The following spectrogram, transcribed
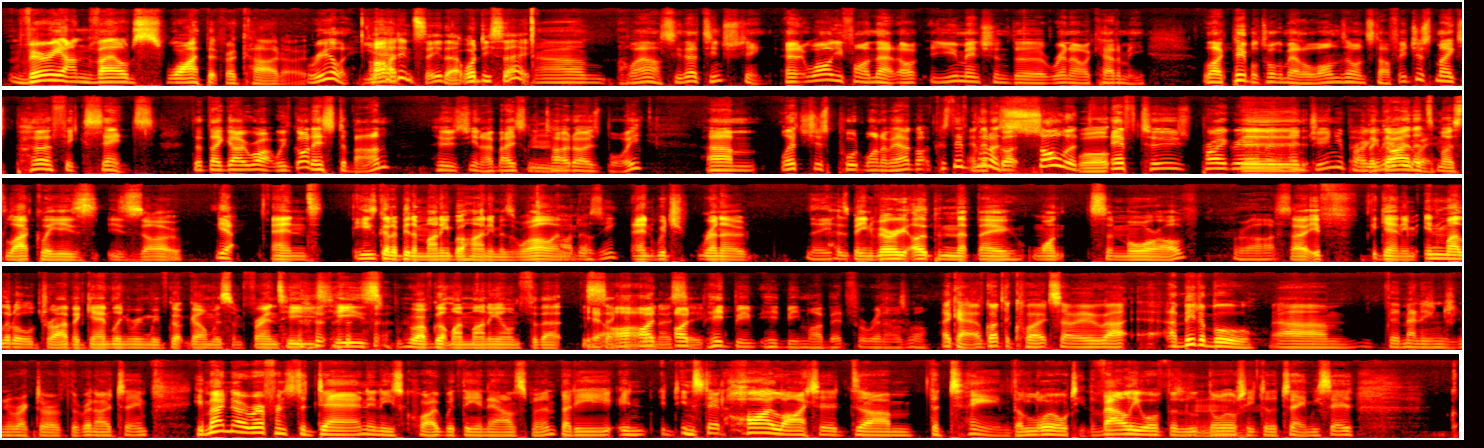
very unveiled swipe at Ricciardo. Really? Oh, I didn't see that. What did he say? Um, Wow, see that's interesting. And while you find that, uh, you mentioned the Renault Academy. Like people talking about Alonso and stuff, it just makes perfect sense that they go right. We've got Esteban, who's you know basically Toto's boy. Um, let's just put one of our guys because they've got they've a got- solid well, F 2s program and, and junior program. The guy everywhere. that's most likely is is Zhou, yeah, and he's got a bit of money behind him as well, and Oh, does he? and which Renault Need. has been very open that they want some more of. right. So if again in, in my little driver gambling ring we've got going with some friends, he's he's who I've got my money on for that Yeah, second I, I'd, I'd, he'd be he'd be my bet for Renault as well. Okay, I've got the quote. So, uh, Abiteboul, um, the managing director of the Renault team, he made no reference to Dan in his quote with the announcement, but he in, instead highlighted um, the team, the loyalty, the value of the l- loyalty to the team. He said,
